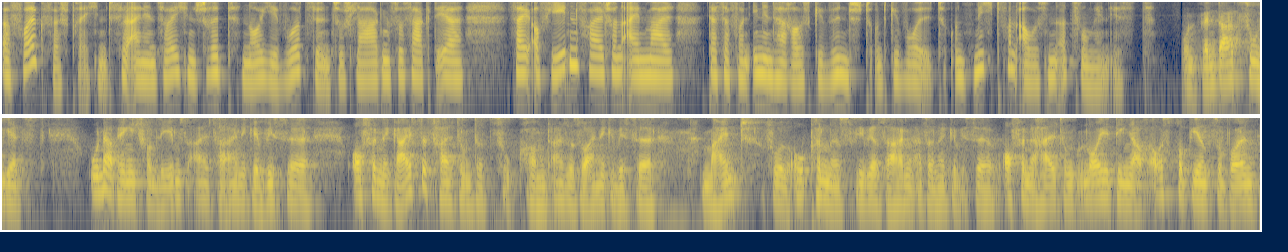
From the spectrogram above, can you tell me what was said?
Erfolgversprechend für einen solchen Schritt neue Wurzeln zu schlagen, so sagt er, sei auf jeden Fall schon einmal, dass er von innen heraus gewünscht und gewollt und nicht von außen erzwungen ist. Und wenn dazu jetzt unabhängig vom Lebensalter eine gewisse offene Geisteshaltung dazu kommt, also so eine gewisse Mindful Openness, wie wir sagen, also eine gewisse offene Haltung, neue Dinge auch ausprobieren zu wollen,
